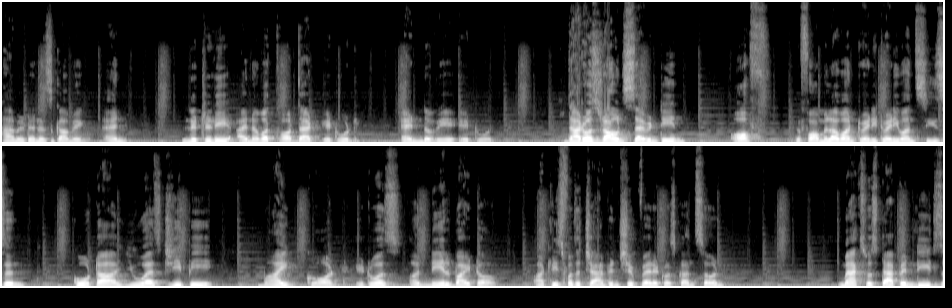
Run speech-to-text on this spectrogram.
Hamilton is coming, and literally, I never thought that it would end the way it would. That was round 17 of the Formula One 2021 season. COTA, USGP, my god, it was a nail biter, at least for the championship where it was concerned. Max Verstappen leads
